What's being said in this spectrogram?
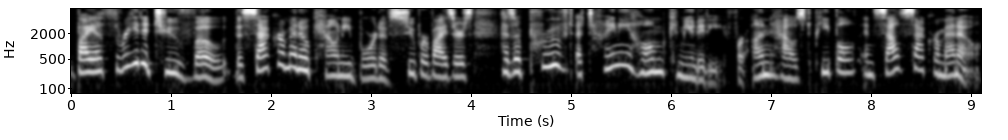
By a 3 to 2 vote, the Sacramento County Board of Supervisors has approved a tiny home community for unhoused people in South Sacramento.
